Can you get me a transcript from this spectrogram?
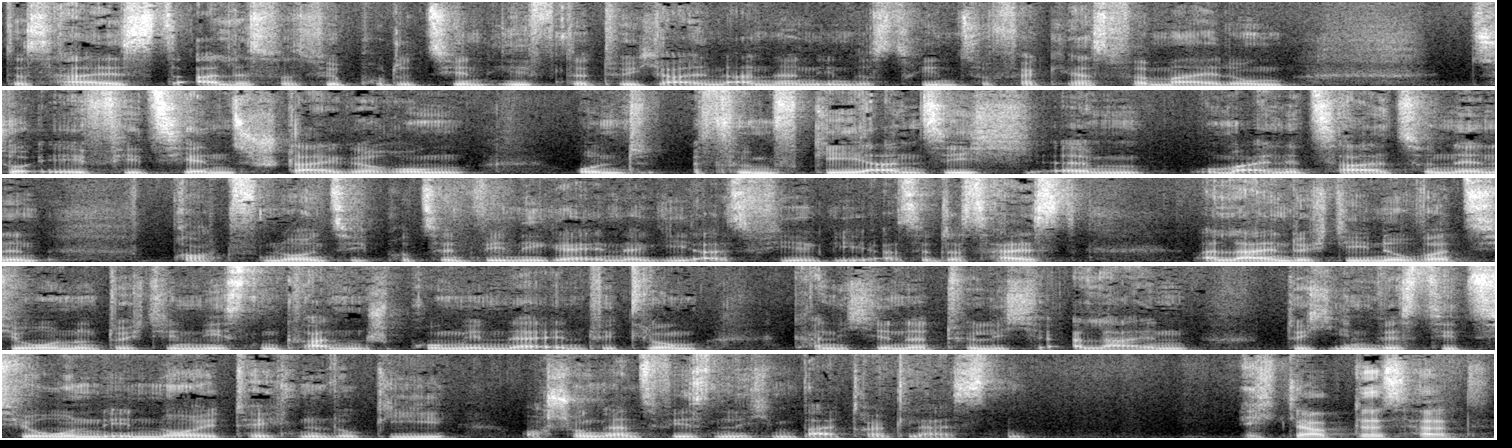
das heißt, alles, was wir produzieren, hilft natürlich allen anderen Industrien zur Verkehrsvermeidung, zur Effizienzsteigerung und 5G an sich, ähm, um eine Zahl zu nennen, braucht 90 Prozent weniger Energie als 4G. Also das heißt, allein durch die Innovation und durch den nächsten Quantensprung in der Entwicklung kann ich hier natürlich allein durch Investitionen in neue Technologie auch schon ganz wesentlichen Beitrag leisten. Ich glaube, das hat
